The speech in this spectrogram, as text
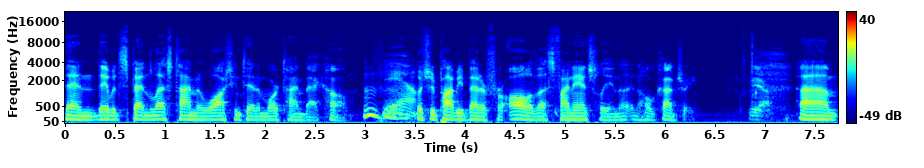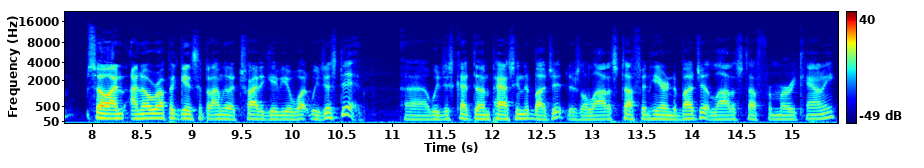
then they would spend less time in Washington and more time back home, Yeah. which would probably be better for all of us financially in the, in the whole country. yeah. Um, so I, I know we're up against it, but I'm going to try to give you what we just did. Uh, we just got done passing the budget. There's a lot of stuff in here in the budget, a lot of stuff from Maury County,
